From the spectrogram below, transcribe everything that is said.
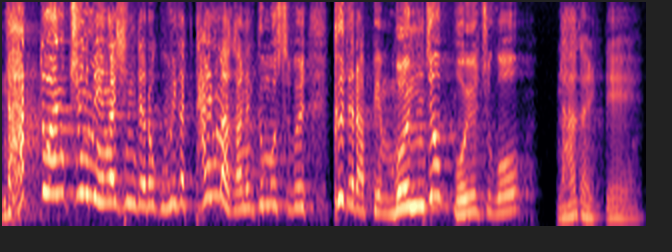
나 또한 주님이 행하신 대로 우리가 닮아가는 그 모습을 그들 앞에 먼저 보여주고 나아갈 때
